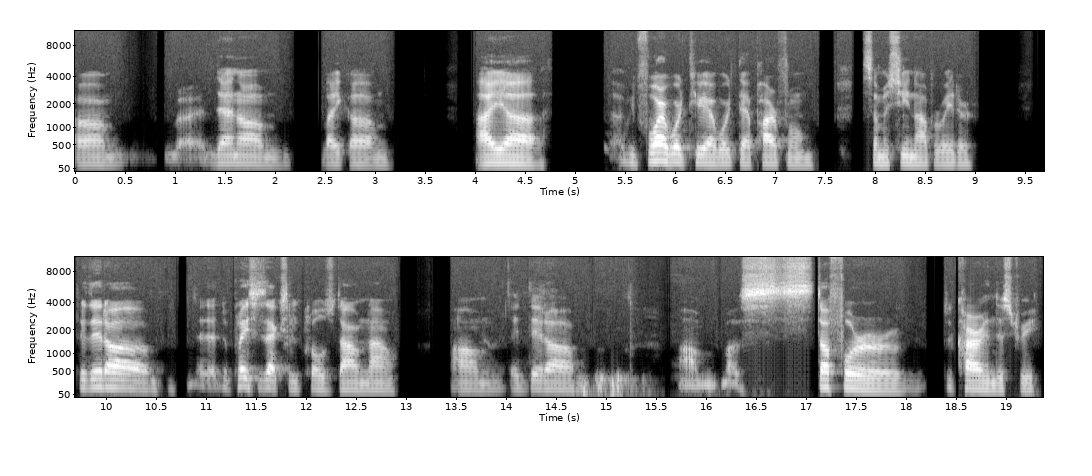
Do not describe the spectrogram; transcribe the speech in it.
um, then um, like um, I uh, before I worked here, I worked at Parafoam, as a machine operator. They did uh, the place is actually closed down now. Um, they did um, um, stuff for the car industry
